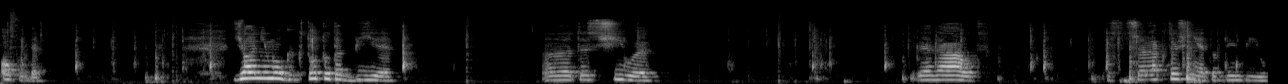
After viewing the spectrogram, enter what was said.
O kurde. Ja nie mogę, kto to tak bije? E, to jest siły. Get out. To strzela ktoś? Nie, to bym bił.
